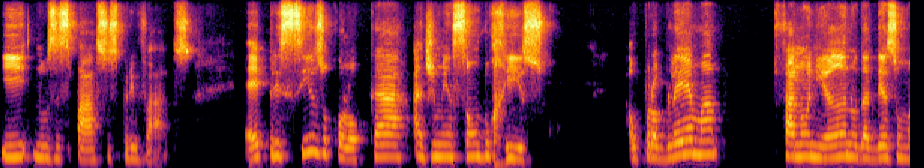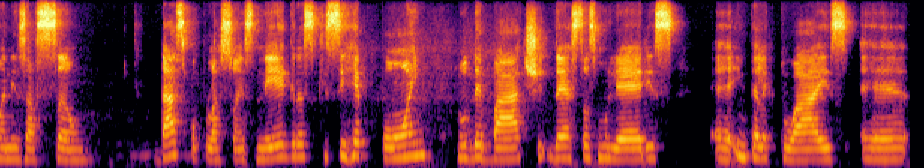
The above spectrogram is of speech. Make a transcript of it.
e nos espaços privados é preciso colocar a dimensão do risco, o problema fanoniano da desumanização das populações negras que se repõe no debate destas mulheres é, intelectuais, é,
